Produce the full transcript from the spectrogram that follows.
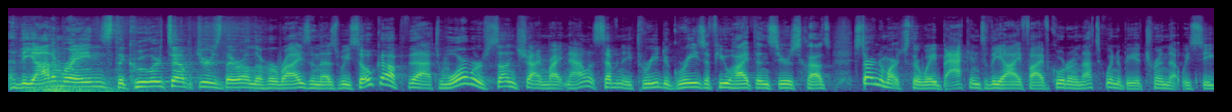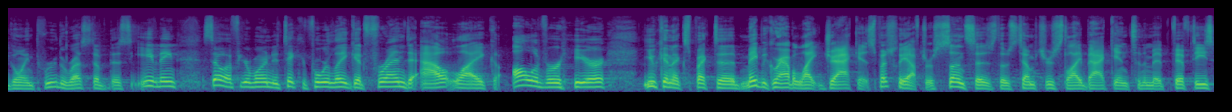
the autumn rains, the cooler temperatures there on the horizon as we soak up that warmer sunshine right now at 73 degrees. A few high thin cirrus clouds starting to march their way back into the I-5 corridor, and that's going to be a trend that we see going through the rest of this evening. So, if you're wanting to take your four-legged friend out like Oliver here, you can expect to maybe grab a light jacket, especially after sunset as those temperatures slide back into the mid 50s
